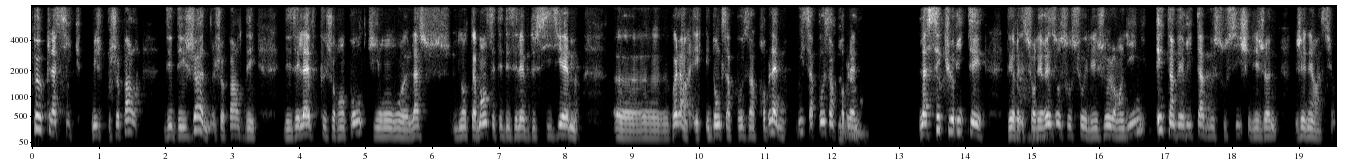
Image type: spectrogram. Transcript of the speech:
peu classique. Mais je parle des, jeunes, je parle des, élèves que je rencontre qui ont euh, là, notamment, c'était des élèves de sixième. voilà, et, donc ça pose un problème. Oui, ça pose un problème. La sécurité sur les réseaux sociaux et les jeux en ligne est un véritable souci chez les jeunes générations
